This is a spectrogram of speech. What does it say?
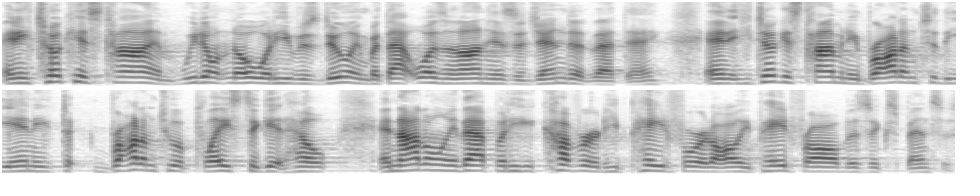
And he took his time. We don't know what he was doing, but that wasn't on his agenda that day. And he took his time and he brought him to the inn. He t- brought him to a place to get help. And not only that, but he covered, he paid for it all. He paid for all of his expenses.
